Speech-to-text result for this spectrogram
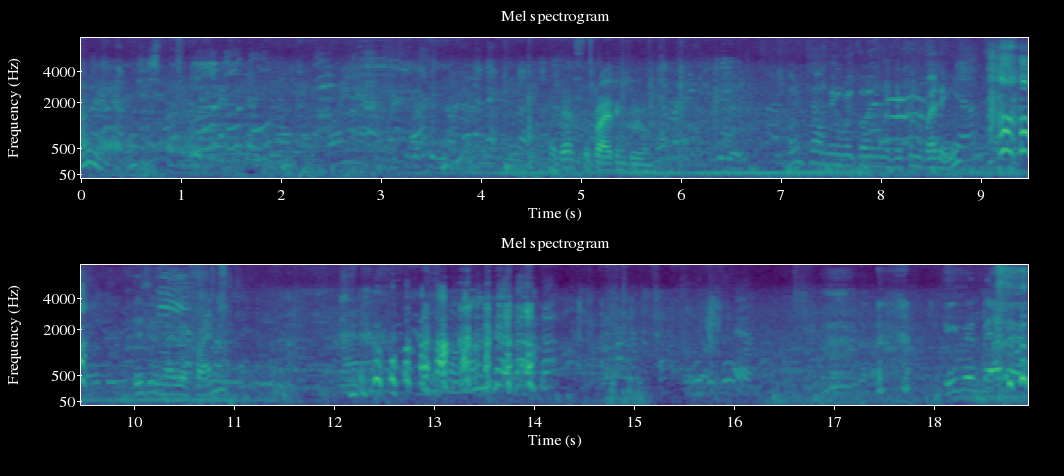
Oh, that's the bride and groom. Don't tell me we're going on a different wedding. this is not your friend. Even better.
